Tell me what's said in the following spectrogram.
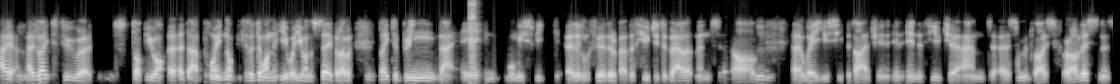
I, would like to uh, stop you at that point, not because I don't want to hear what you want to say, but I would mm. like to bring that in when we speak a little further about the future development of mm. uh, where you see podiatry in, in the future and uh, some advice for our listeners.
